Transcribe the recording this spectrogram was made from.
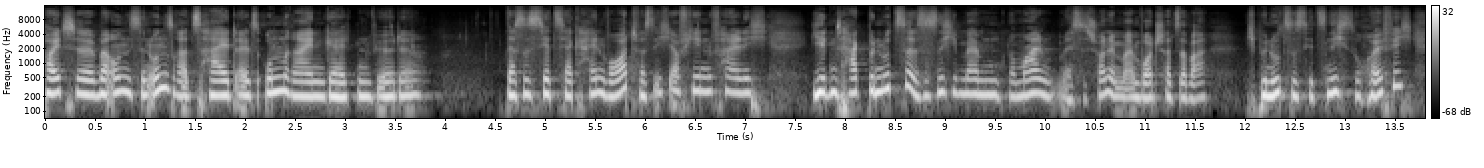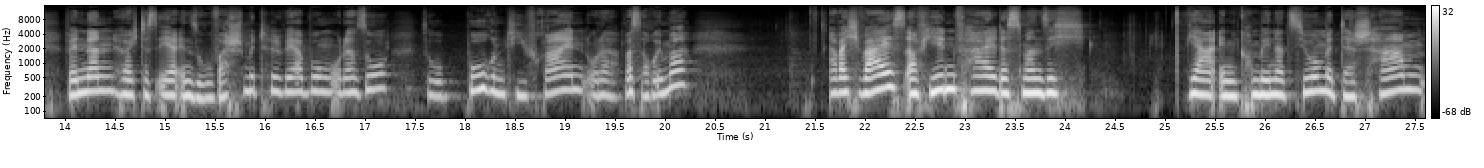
heute bei uns in unserer Zeit als unrein gelten würde. Das ist jetzt ja kein Wort, was ich auf jeden Fall nicht jeden Tag benutze. Das ist nicht in meinem normalen, es ist schon in meinem Wortschatz, aber ich benutze es jetzt nicht so häufig. Wenn, dann höre ich das eher in so Waschmittelwerbung oder so, so Poren tief rein oder was auch immer. Aber ich weiß auf jeden Fall, dass man sich ja in Kombination mit der Scham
